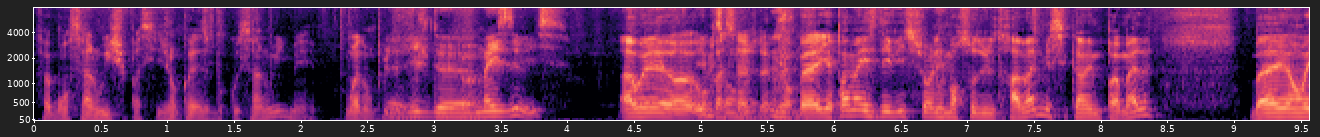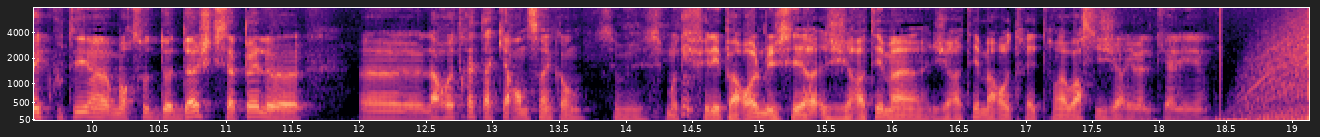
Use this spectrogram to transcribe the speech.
Enfin bon, Saint-Louis, je sais pas si les gens connaissent beaucoup Saint-Louis, mais moi non plus. La ville de. Miles Davis. Ah ouais, euh, au passage, d'accord. Il n'y a pas Miles Davis sur les morceaux d'Ultraman, mais c'est quand même pas mal. Bah, on va écouter un morceau de Dot Dash qui s'appelle euh, euh, La retraite à 45 ans. C'est moi qui fais les paroles, mais j'ai raté, ma- j'ai raté ma retraite. On va voir si j'arrive à le caler. hein.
